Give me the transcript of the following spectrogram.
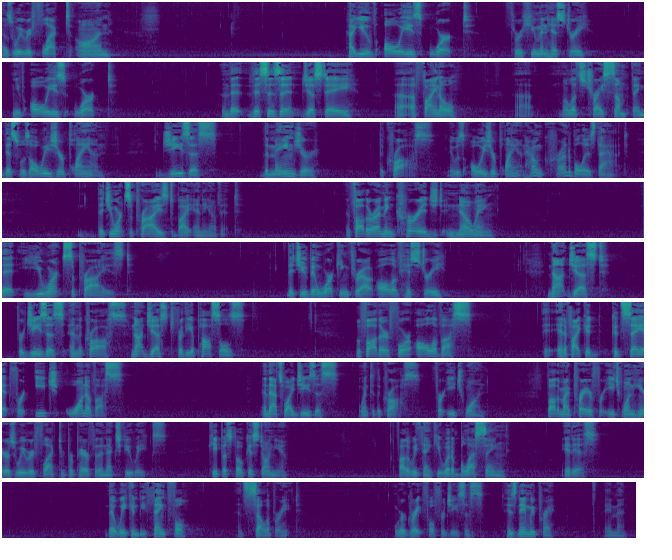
as we reflect on how you've always worked through human history. and You've always worked. And that this isn't just a, uh, a final, well, let's try something. This was always your plan. Jesus, the manger, the cross. It was always your plan. How incredible is that? That you weren't surprised by any of it. And Father, I'm encouraged knowing that you weren't surprised, that you've been working throughout all of history, not just for Jesus and the cross, not just for the apostles well, Father, for all of us, and if I could, could say it, for each one of us. And that's why Jesus went to the cross, for each one. Father, my prayer for each one here as we reflect and prepare for the next few weeks, keep us focused on you. Father, we thank you. What a blessing it is that we can be thankful and celebrate. We're grateful for Jesus. His name we pray. Amen.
